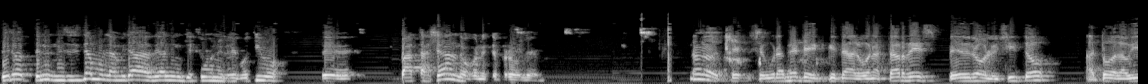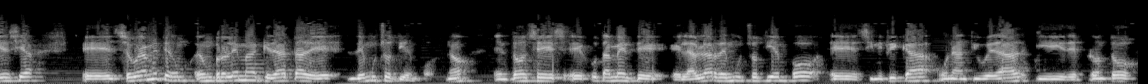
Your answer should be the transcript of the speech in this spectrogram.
Pero necesitamos la mirada de alguien que estuvo en el Ejecutivo eh, batallando con este problema. No, no, seguramente, ¿qué tal? Buenas tardes, Pedro, Luisito, a toda la audiencia. Eh, seguramente es un, problema que data de, mucho tiempo, ¿no? Entonces, eh, justamente el hablar de mucho tiempo eh, significa una antigüedad y de pronto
